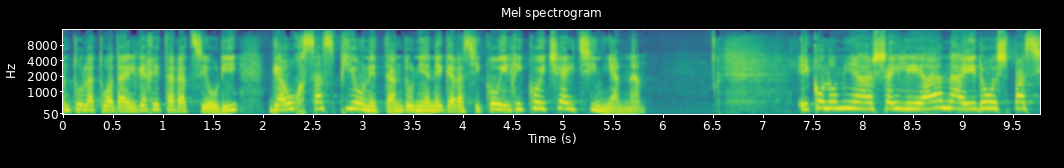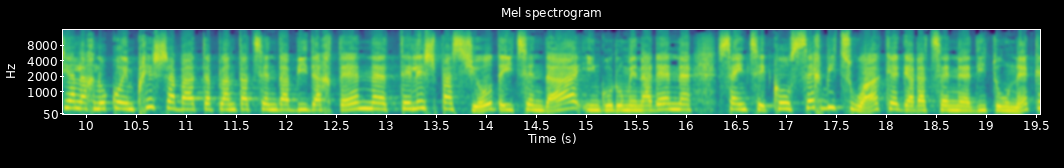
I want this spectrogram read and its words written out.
antolatua da elgerretaratze hori, gaur zazpionetan doniane garaziko erriko etxea itzinean. Ekonomia sailean aeroespazial arloko enpresa bat plantatzen da bidarten telespazio deitzen da. Ingurumenaren zaintzeko zerbitzuak garatzen dituunek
